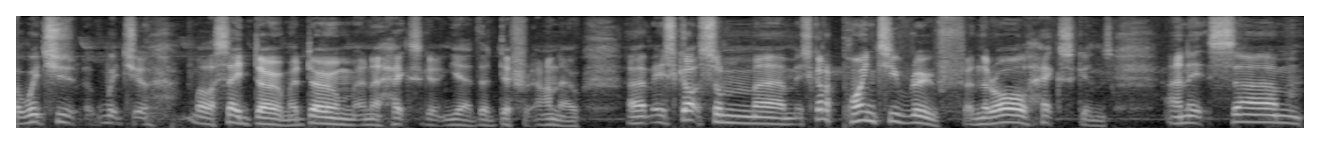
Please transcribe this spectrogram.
which is which? Uh, well, I say dome, a dome and a hexagon. Yeah, they're different. I know. Um, it's got some. Um, it's got a pointy roof, and they're all hexagons, and it's um,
